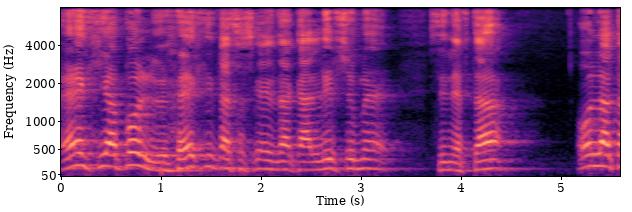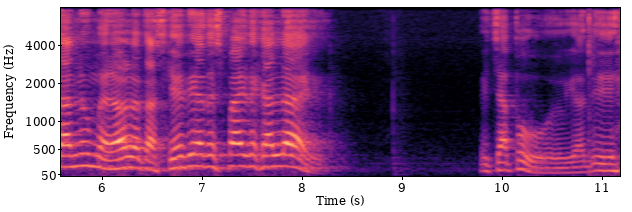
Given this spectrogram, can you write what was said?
Έχει από όλους. Έχει, θα σας να καλύψουμε στην 7. Όλα τα νούμερα, όλα τα σχέδια δεν σπάει, δεν χαλάει. Η τσαπού, γιατί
